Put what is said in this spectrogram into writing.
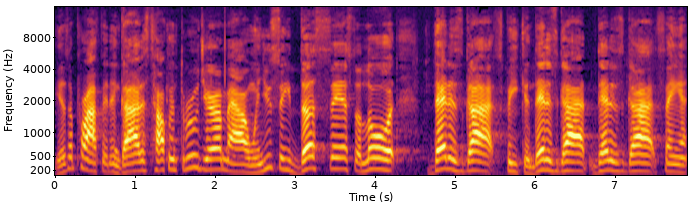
is a prophet and God is talking through Jeremiah, when you see thus says the Lord, that is God speaking. That is God. That is God saying.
